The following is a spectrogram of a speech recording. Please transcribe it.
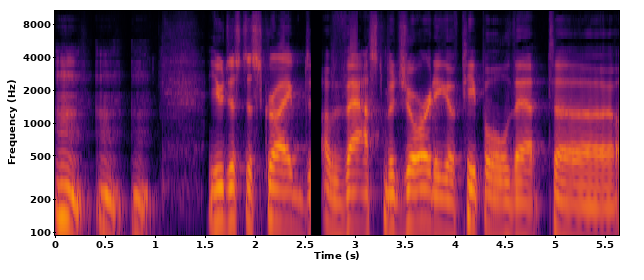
Mm, mm, mm. You just described a vast majority of people that uh,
